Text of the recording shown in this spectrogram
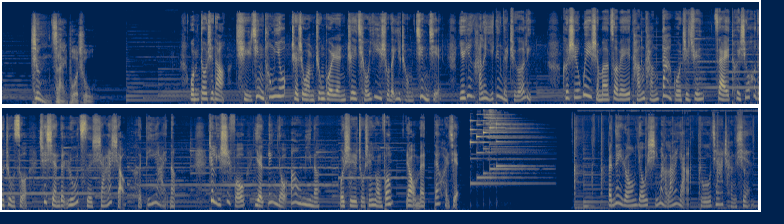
正在播出。我们都知道曲径通幽，这是我们中国人追求艺术的一种境界，也蕴含了一定的哲理。可是，为什么作为堂堂大国之君，在退休后的住所却显得如此狭小和低矮呢？这里是否也另有奥秘呢？我是主持人永峰，让我们待会儿见。本内容由喜马拉雅独家呈现。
